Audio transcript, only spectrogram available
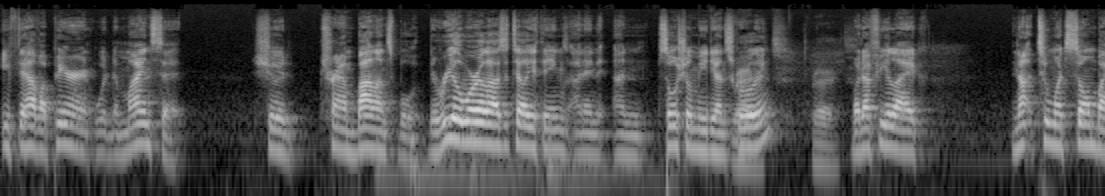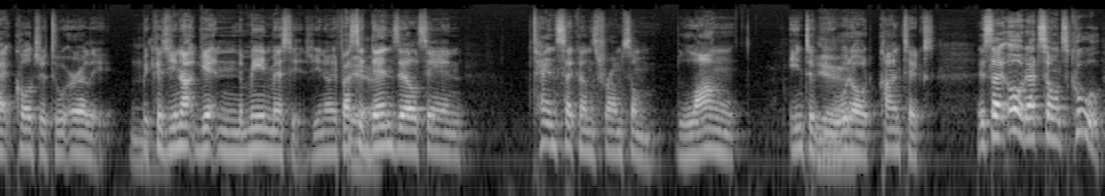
if they have a parent with the mindset, should try and balance both. The real world has to tell you things, and then and social media and scrolling. Right. right. But I feel like not too much soundbite culture too early because you're not getting the main message. You know, if I see Mm. Denzel saying 10 seconds from some long interview Yeah. without context, it's like, oh, that sounds cool.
